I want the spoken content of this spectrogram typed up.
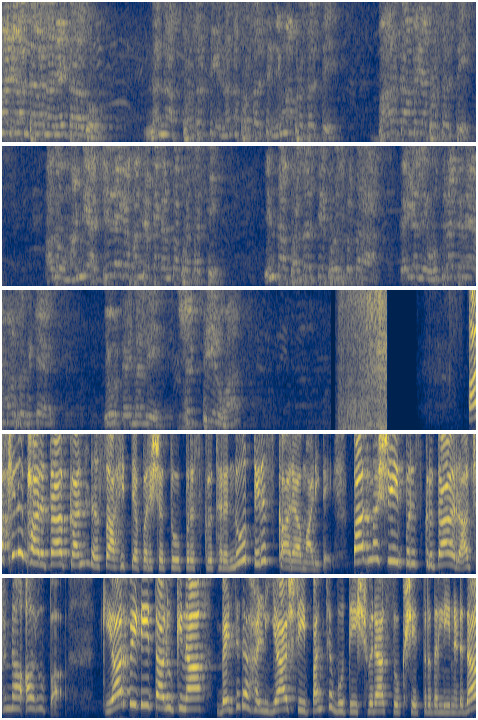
ಮಾಡಿಲ್ಲ ಅಂತೆಲ್ಲ ನಾನು ಹೇಳ್ತಾ ಇರೋದು ನನ್ನ ಪ್ರಶಸ್ತಿಗೆ ನನ್ನ ಪ್ರಶಸ್ತಿ, ನಿಮ್ಮ ಪ್ರಶಸ್ತಿ ಭಾರತಾಂಬೆಯ ಪ್ರಶಸ್ತಿ, ಅದು ಮಂಡ್ಯ ಜಿಲ್ಲೆಗೆ ಬಂದಿರತಕ್ಕಂಥ ಪ್ರಶಸ್ತಿ. ಇಂಥ ಪ್ರಶಸ್ತಿ ಪುರಸ್ಕೃತರ ಕೈಯಲ್ಲಿ ಉದ್ಘಾಟನೆ ಮಾಡಿಸೋದಕ್ಕೆ ಇವ್ರ ಕೈನಲ್ಲಿ ಶಕ್ತಿ ಇಲ್ವಾ? ಅಖಿಲ ಭಾರತ ಕನ್ನಡ ಸಾಹಿತ್ಯ ಪರಿಷತ್ತು ಪುರಸ್ಕೃತರನ್ನು ತಿರಸ್ಕಾರ ಮಾಡಿದೆ. ಪದ್ಮಶ್ರೀ ಪುರಸ್ಕೃತ ರಾಜಣ್ಣ ಆರೋಪ. ಕೆಆರ್ಪಿಟಿ ತಾಲೂಕಿನ ಬೆಟ್ಟದಹಳ್ಳಿಯ ಶ್ರೀ ಪಂಚಭೂತೇಶ್ವರ ಸುಕ್ಷೇತ್ರದಲ್ಲಿ ನಡೆದ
